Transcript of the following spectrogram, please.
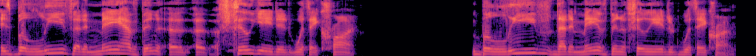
is believe that it may have been a, a, affiliated with a crime. Believe that it may have been affiliated with a crime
